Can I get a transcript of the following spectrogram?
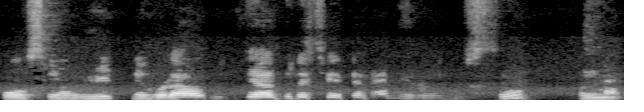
పోస్టులన్నింటినీ కూడా విద్యార్థుల చేతనే నిర్వహిస్తూ ఉన్నాం.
